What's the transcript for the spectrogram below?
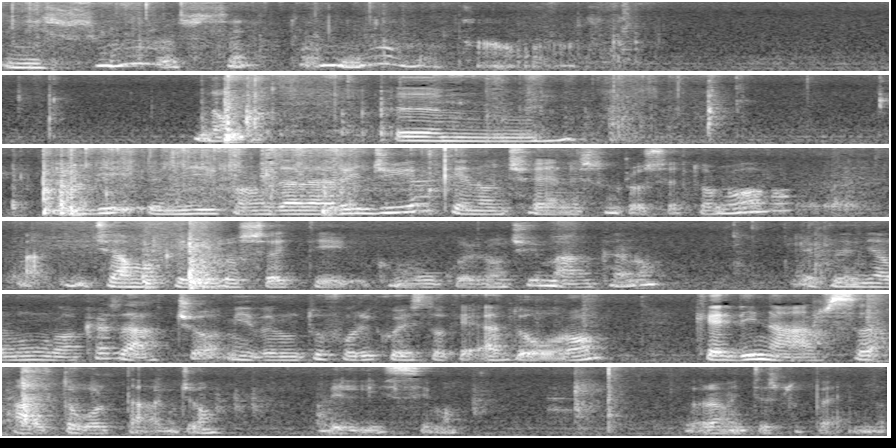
nessun rossetto nuovo Paola no. Um, quindi mi dicono dalla regia che non c'è nessun rossetto nuovo ma diciamo che i rossetti comunque non ci mancano. E prendiamo uno a casaccio mi è venuto fuori questo che adoro che è di NARS alto voltaggio. Bellissimo. Veramente stupendo.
